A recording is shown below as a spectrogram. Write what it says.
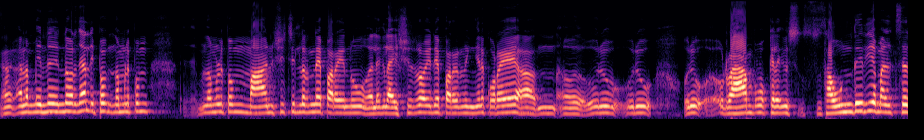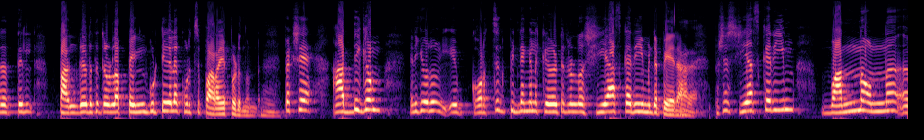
കാരണം എന്ന് പറഞ്ഞാൽ ഇപ്പം നമ്മളിപ്പം നമ്മളിപ്പം മാനുഷി ചില്ലറിനെ പറയുന്നു അല്ലെങ്കിൽ ഐശ്വര്യ റോയിനെ പറയുന്നു ഇങ്ങനെ കുറേ ഒരു ഒരു ഒരു റാമ്പ് ഒക്കെ അല്ലെങ്കിൽ സൗന്ദര്യ മത്സരത്തിൽ പങ്കെടുത്തിട്ടുള്ള പെൺകുട്ടികളെക്കുറിച്ച് പറയപ്പെടുന്നുണ്ട്. പക്ഷേ അധികം എനിക്ക് ഒരു കുറച്ച് പിന്നെങ്കിലും കേട്ടിട്ടുള്ള ഷിയാസ് കരീമിന്റെ പേരാണ്. പക്ഷേ ഷിയാസ് കരീം വന്ന ഒന്ന് ആ,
